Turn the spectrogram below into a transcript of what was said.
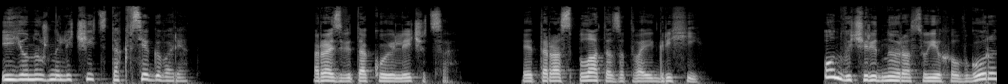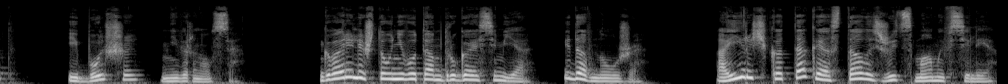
«Ее нужно лечить, так все говорят». «Разве такое лечится? Это расплата за твои грехи». Он в очередной раз уехал в город и больше не вернулся. Говорили, что у него там другая семья, и давно уже. А Ирочка так и осталась жить с мамой в селе.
